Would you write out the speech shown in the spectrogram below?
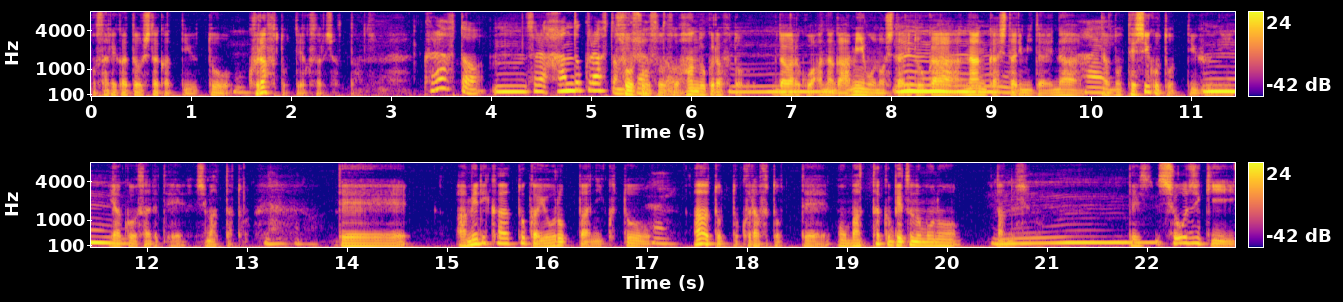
のされ方をしたかっていうと、クラフトって訳されちゃった。クラフト？うんそれはハンドクラフトそうそうそうそうハンドクラフト。だからこうなんか編み物したりとかなんかしたりみたいな、はい、あの手仕事っていうふうに訳をされてしまったと。でアメリカとかヨーロッパに行くと、はい、アートとクラフトってもう全く別のものなんですよ。で正直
